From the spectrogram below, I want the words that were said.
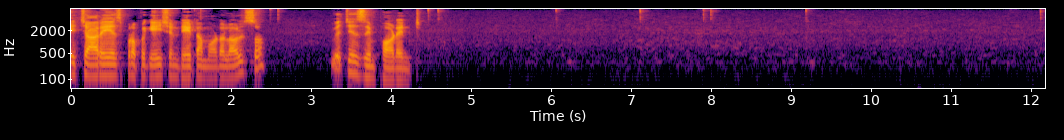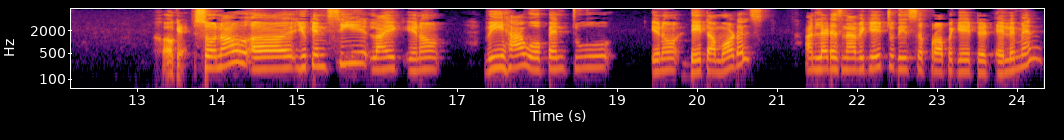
HRIS propagation data model also which is important. Okay so now uh, you can see like you know we have opened two you know data models and let us navigate to this propagated element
